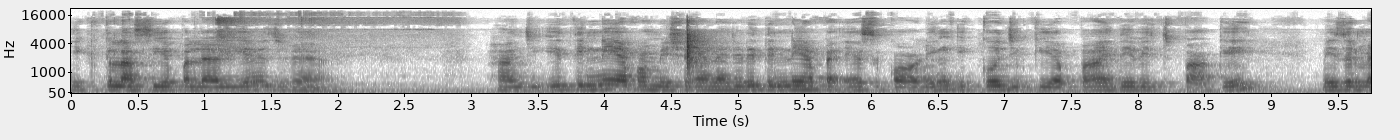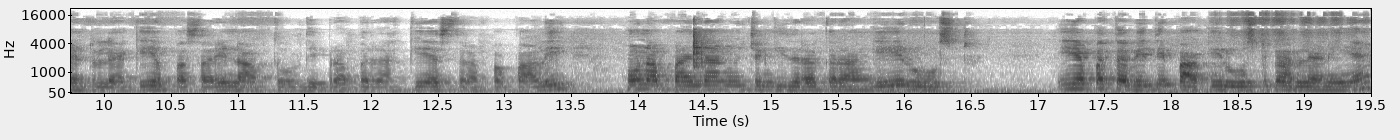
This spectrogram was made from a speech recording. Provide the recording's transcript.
ਇੱਕ ਗਲਾਸੀ ਆਪਾਂ ਲੈ ਲਈ ਹੈ ਅਜਵਾਇਣ। ਹਾਂਜੀ, ਇਹ ਤਿੰਨੇ ਆਪਾਂ ਮਿਸ਼ਰਣ ਹੈ, ਜਿਹੜੇ ਤਿੰਨੇ ਆਪਾਂ ਇਸ ਅਕੋਰਡਿੰਗ ਇੱਕੋ ਜਿੱਕੇ ਆਪਾਂ ਇਹਦੇ ਵਿੱਚ ਪਾ ਕੇ ਮੇਜ਼ਰਮੈਂਟ ਲੈ ਕੇ ਆਪਾਂ ਸਾਰੇ ਨਾਪ ਤੋਲ ਦੇ ਬਰਾਬਰ ਰੱਖ ਕੇ ਇਸ ਤਰ੍ਹਾਂ ਆਪਾਂ ਪਾ ਲਏ। ਹੁਣ ਆਪਾਂ ਇਹਨਾਂ ਨੂੰ ਚੰਗੀ ਤਰ੍ਹਾਂ ਕਰਾਂਗੇ ਰੋਸਟ ਇਹ ਆਪਾਂ ਤਵੇ ਤੇ ਪਾ ਕੇ ਰੋਸਟ ਕਰ ਲੈਣੇ ਆ।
